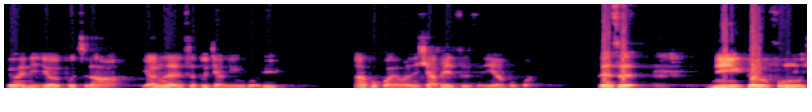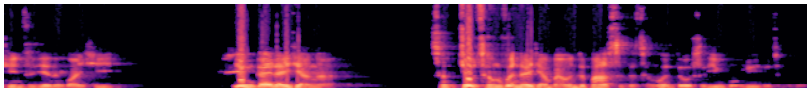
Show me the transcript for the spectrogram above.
对吧你就不知道啊，洋人是不讲因果律，他不管，反正下辈子怎样不管，但是。你跟父母亲之间的关系，应该来讲啊，成就成分来讲，百分之八十的成分都是因果律的成分，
